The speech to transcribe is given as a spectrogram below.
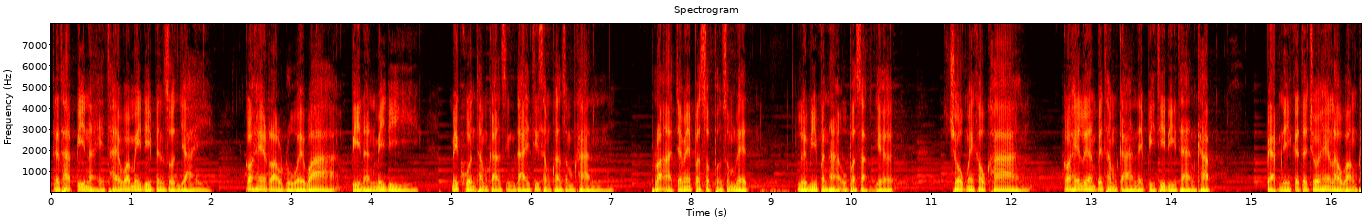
แต่ถ้าปีไหนทายว่าไม่ดีเป็นส่วนใหญ่ ก็ให้เรารู้ไว้ว่าปีนั้นไม่ดี ไม่ควรทำการสิ่งใดที่สำคัญสำคัญ ราะอาจจะไม่ประสบผลสำเร็จ หรือมีปัญหาอุปสรรคเยอะ โชคไม่เข้าข้าง ก็ให้เลื่อนไปทำการในปีที่ดีแทนครับ แบบนี้ก็จะช่วยให้เราวางแผ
